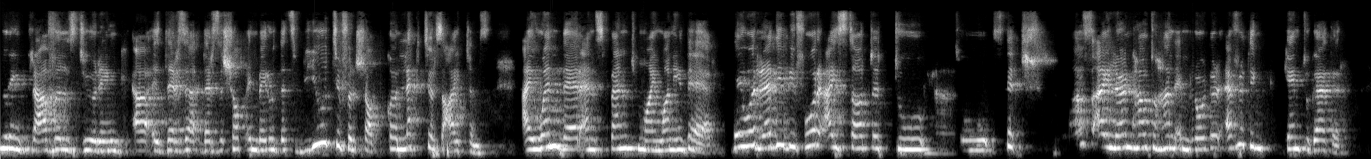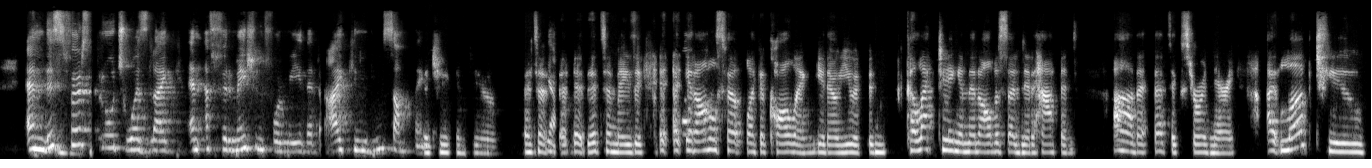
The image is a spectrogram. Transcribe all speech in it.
during travels during uh, there's a there's a shop in beirut that's a beautiful shop collectors items i went there and spent my money there they were ready before i started to to stitch once i learned how to hand embroider everything came together and this mm-hmm. first brooch was like an affirmation for me that i can do something that you can do That's, a, yeah. it, it's amazing. It, it, almost felt like a calling. You know, you had been collecting and then all of a sudden it happened. Ah, that, that's extraordinary. I'd love to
